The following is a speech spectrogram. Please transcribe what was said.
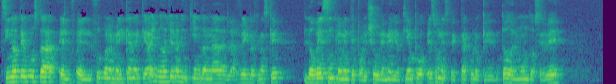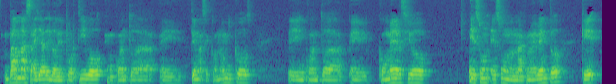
Si no te gusta el, el fútbol americano y que, ay no, yo no le entiendo nada, las reglas, que no es que lo ves simplemente por el show de medio tiempo. Es un espectáculo que en todo el mundo se ve, va más allá de lo deportivo en cuanto a eh, temas económicos, eh, en cuanto a eh, comercio. Es un, es un magno evento que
